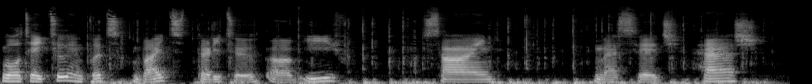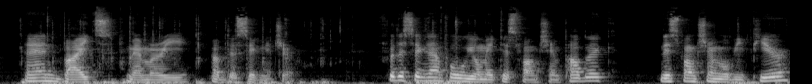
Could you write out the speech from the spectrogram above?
will take two inputs, bytes 32 of ETH signed message hash and bytes memory of the signature. For this example, we'll make this function public. This function will be pure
